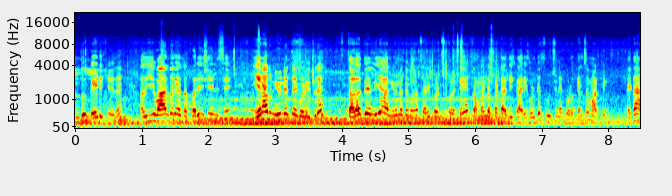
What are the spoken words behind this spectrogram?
ಒಂದು ಬೇಡಿಕೆ ಇದೆ. ಅದು ಈ ವಾರದಲ್ಲಿ ಅದನ್ನು ಪರಿಶೀಲಿಸಿ, ಏನಾದರೂ ನ್ಯೂನತೆಗಳಿದ್ರೆ ಸ್ಥಳದಲ್ಲಿಯೇ ಆ ನ್ಯೂನತೆಗಳನ್ನ ಸರಿಪಡಿಸ್ಕೊಳ್ಳೋಕ್ಕೆ ಸಂಬಂಧಪಟ್ಟ ಅಧಿಕಾರಿಗಳಿಗೆ ಸೂಚನೆ ಕೊಡೋ ಕೆಲಸ ಮಾಡ್ತೀನಿ ಆಯ್ತಾ?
